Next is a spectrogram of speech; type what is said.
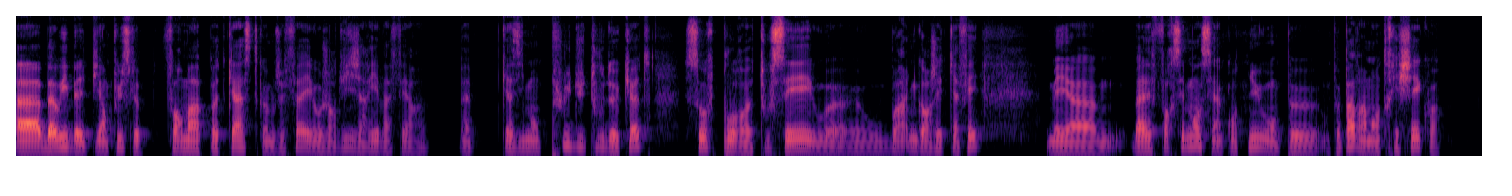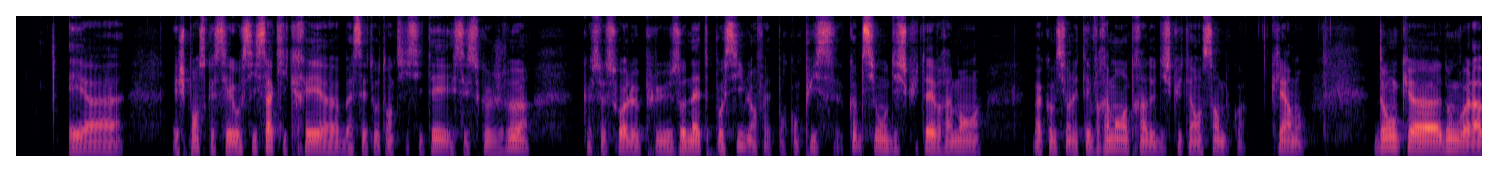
Euh, bah oui, bah, et puis en plus le format podcast comme je fais, et aujourd'hui j'arrive à faire bah, quasiment plus du tout de cut, sauf pour euh, tousser euh, ou, boire une gorgée de café. Mais euh, bah, forcément, c'est un contenu où on peut, on peut pas vraiment tricher, quoi. Et, et je pense que c'est aussi ça qui crée bah, cette authenticité, et c'est ce que je veux, hein, que ce soit le plus honnête possible, en fait, pour qu'on puisse, comme si on discutait vraiment, bah, comme si on était vraiment en train de discuter ensemble, quoi, clairement. Donc, donc voilà,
